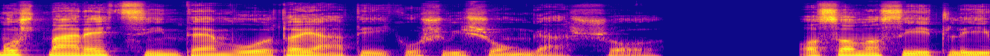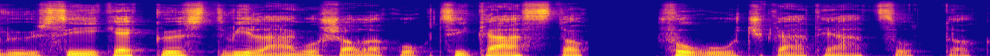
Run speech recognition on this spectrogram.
Most már egy szinten volt a játékos visongással. A szanaszét lévő székek közt világos alakok cikáztak, fogócskát játszottak.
